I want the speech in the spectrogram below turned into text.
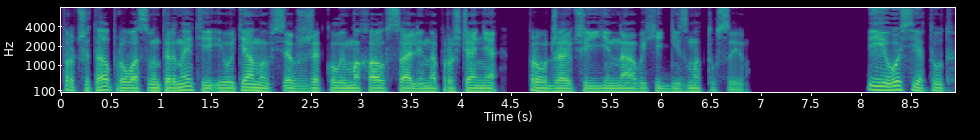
прочитав про вас в інтернеті і отямився вже коли махав салі на прощання, проводжаючи її на вихідні з матусею. І ось я тут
